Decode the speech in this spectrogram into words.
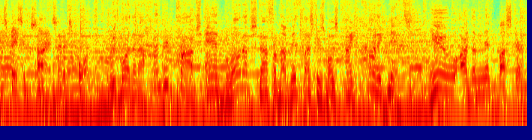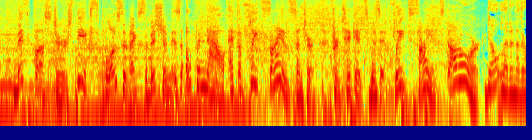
It's basic science at its core. With more than a hundred props and blown-up stuff from the Mythbusters' most iconic myths. You are the Mythbuster. Mythbusters, the explosive exhibition is open now at the Fleet Science Center. For tickets, visit fleetscience.org. Don't let another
